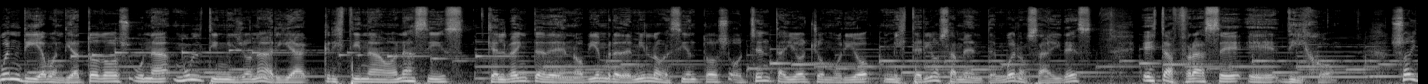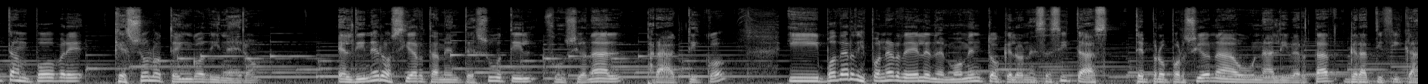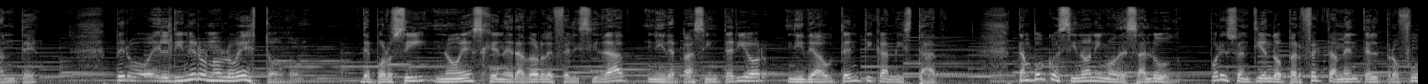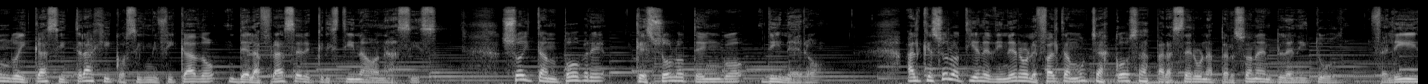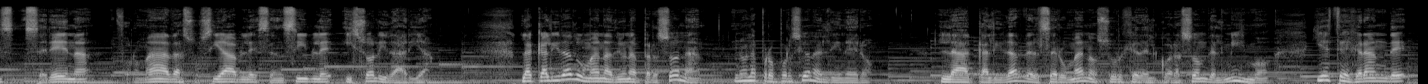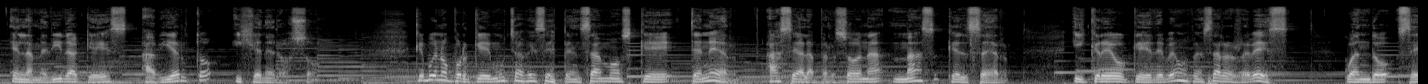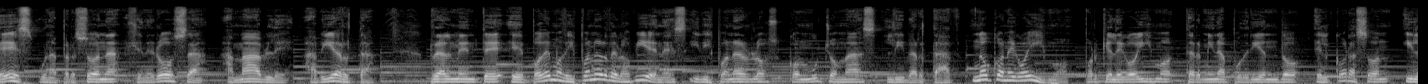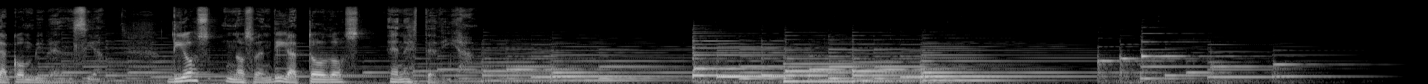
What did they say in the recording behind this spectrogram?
Buen día, buen día a todos. Una multimillonaria, Cristina Onassis, que el 20 de noviembre de 1988 murió misteriosamente en Buenos Aires, esta frase eh, dijo, soy tan pobre que solo tengo dinero. El dinero ciertamente es útil, funcional, práctico, y poder disponer de él en el momento que lo necesitas te proporciona una libertad gratificante. Pero el dinero no lo es todo. De por sí no es generador de felicidad, ni de paz interior, ni de auténtica amistad. Tampoco es sinónimo de salud. Por eso entiendo perfectamente el profundo y casi trágico significado de la frase de Cristina Onassis. Soy tan pobre que solo tengo dinero. Al que solo tiene dinero le faltan muchas cosas para ser una persona en plenitud, feliz, serena, sociable, sensible y solidaria. La calidad humana de una persona no la proporciona el dinero. La calidad del ser humano surge del corazón del mismo y este es grande en la medida que es abierto y generoso. Qué bueno porque muchas veces pensamos que tener hace a la persona más que el ser y creo que debemos pensar al revés. Cuando se es una persona generosa, amable, abierta, realmente eh, podemos disponer de los bienes y disponerlos con mucho más libertad, no con egoísmo, porque el egoísmo termina pudriendo el corazón y la convivencia. Dios nos bendiga a todos en este día.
